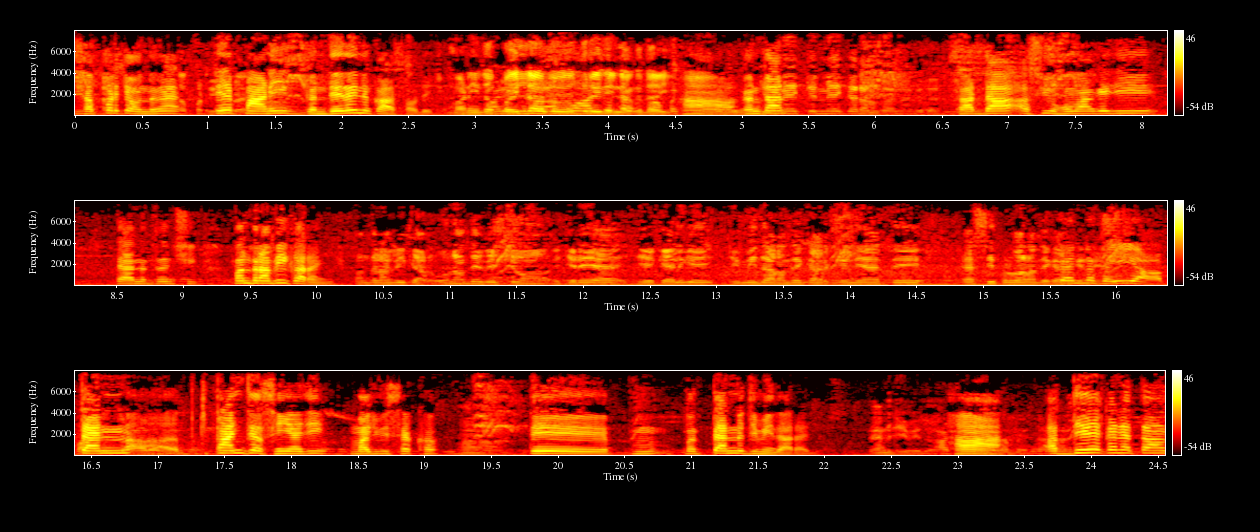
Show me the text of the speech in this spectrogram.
ਛੱਪੜ ਚ ਆਉਂਦੀਆਂ ਤੇ ਪਾਣੀ ਗੰਦੇ ਦਾ ਹੀ ਨਿਕਾਸ ਆ ਉਹਦੇ ਚ। ਪਾਣੀ ਤਾਂ ਪਹਿਲਾਂ ਤੋਂ ਉਧਰ ਹੀ ਲੰਘਦਾ ਜੀ। ਹਾਂ ਗੰਦਾ ਕਿੰਨੇ ਕਿੰਨੇ ਘਰਾਂ ਦਾ ਲੱਗਦਾ ਸਾਡਾ ਅਸੀਂ ਹੋਵਾਂਗੇ ਜੀ ਤਿੰਨ ਤਿੰਨ ਛੇ 15 20 ਘਰਾਂ ਜੀ। 15 20 ਘਰ। ਉਹਨਾਂ ਦੇ ਵਿੱਚੋਂ ਜਿਹੜੇ ਆ ਜੇ ਕਹਿ ਲਈਏ ਜ਼ਿਮੀਂਦਾਰਾਂ ਦੇ ਘਰ ਕਿੰਨੇ ਆ ਤੇ ਐਸੀ ਪਰਿਵਾਰਾਂ ਦੇ ਘਰ ਕਿੰਨੇ ਆ? ਤਿੰਨ ਪੰਜ ਅਸੀਂ ਆ ਜੀ ਮਜਬੀ ਸਿੱਖ। ਹਾਂ। ਤੇ ਮ, ਤਿੰਨ ਜ਼ਿਮੀਂਦਾਰ ਆ ਜੀ। ਤਿੰਨ ਜ਼ਿਮੀਂਦਾਰ। ਹਾਂ ਅੱਧੇ ਕਨੇ ਤਾਂ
